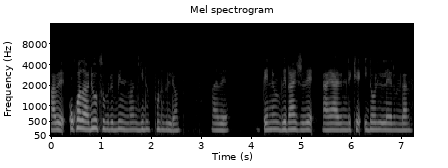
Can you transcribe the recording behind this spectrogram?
Abi o kadar YouTuber'ı bilmiyorsun. Gidip bunu biliyorsun. Abi benim virajlı hayalimdeki idollerimden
